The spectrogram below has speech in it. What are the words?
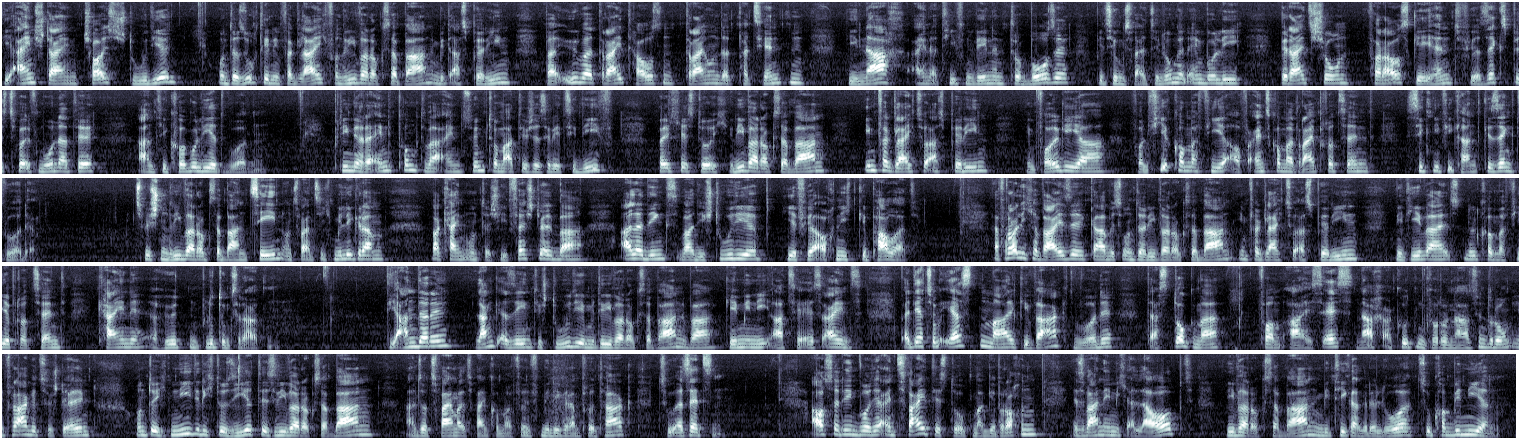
Die Einstein-Choice-Studie untersuchte den Vergleich von Rivaroxaban mit Aspirin bei über 3300 Patienten, die nach einer tiefen Venenthrombose bzw. Lungenembolie bereits schon vorausgehend für sechs bis zwölf Monate antikoaguliert wurden. Primärer Endpunkt war ein symptomatisches Rezidiv, welches durch Rivaroxaban im Vergleich zu Aspirin im Folgejahr von 4,4 auf 1,3 Prozent signifikant gesenkt wurde. Zwischen Rivaroxaban 10 und 20 Milligramm war kein Unterschied feststellbar, allerdings war die Studie hierfür auch nicht gepowert. Erfreulicherweise gab es unter Rivaroxaban im Vergleich zu Aspirin mit jeweils 0,4 Prozent keine erhöhten Blutungsraten. Die andere, lang ersehnte Studie mit Rivaroxaban war Gemini ACS1, bei der zum ersten Mal gewagt wurde, das Dogma vom ASS nach akutem Coronarsyndrom in Frage zu stellen und durch niedrig dosiertes Rivaroxaban, also 2x2,5 Milligramm pro Tag, zu ersetzen. Außerdem wurde ein zweites Dogma gebrochen. Es war nämlich erlaubt, Rivaroxaban mit Ticagrelor zu kombinieren.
